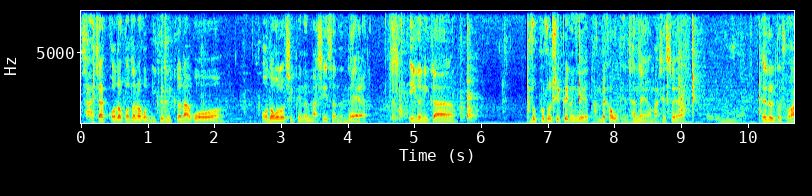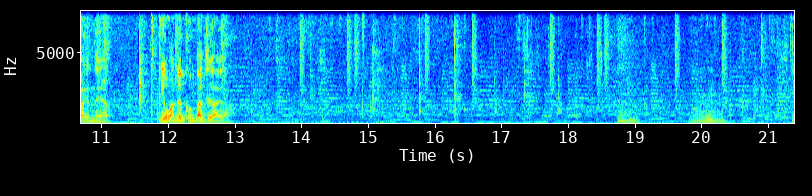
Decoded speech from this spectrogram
살짝 꼬들꼬들하고 미끌미끌하고 오독오독 씹히는 맛이 있었는데, 익으니까 푸석푸석 씹히는 게 담백하고 괜찮네요. 맛있어요. 음, 애들도 좋아하겠네요. 이거 완전 건강식 아이가? 음, 음. 이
